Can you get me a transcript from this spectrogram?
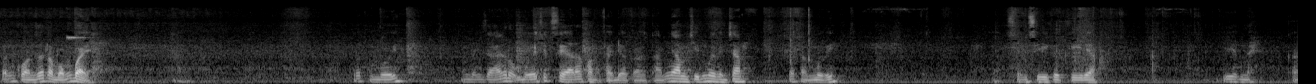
vẫn còn rất là bóng bẩy. Rất là mới. Đánh giá cái độ mới chiếc xe nó còn phải được ờ, 85 90 phần trăm. Rất là mới. Sơn si cực kỳ đẹp. Yên này, cả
